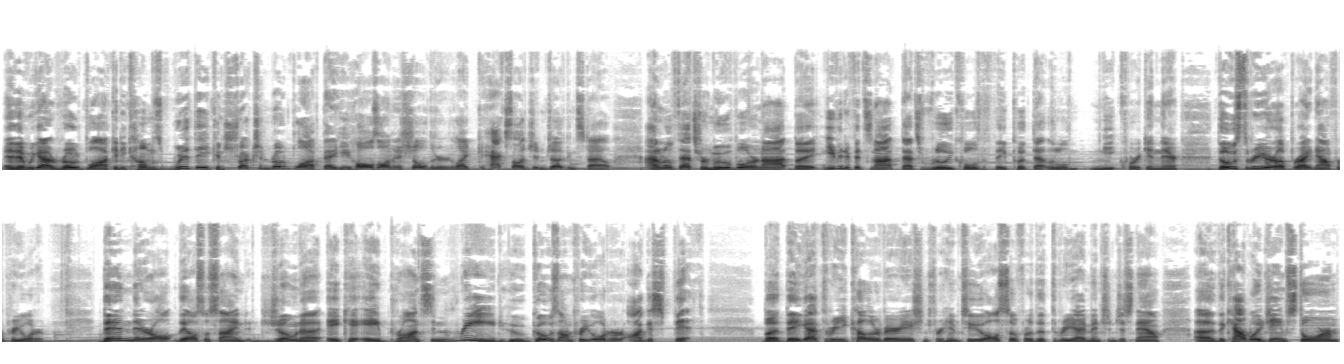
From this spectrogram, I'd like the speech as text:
And then we got Roadblock, and he comes with a construction roadblock that he hauls on his shoulder, like Hacksaw Jim Duggan style. I don't know if that's removable or not, but even if it's not, that's really cool that they put that little neat quirk in there. Those three are up right now for pre-order. Then they're all they also signed Jonah, aka Bronson Reed, who goes on pre-order August 5th. But they got three color variations for him too, also for the three I mentioned just now. Uh, the Cowboy James Storm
